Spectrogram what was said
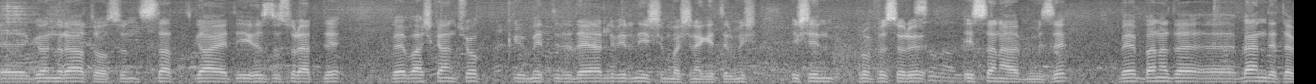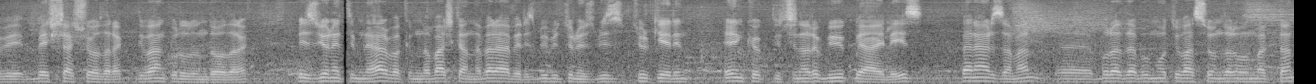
e, gönlü rahat olsun. Stat gayet iyi, hızlı, süratli ve başkan çok kıymetli de değerli birini işin başına getirmiş. İşin profesörü İhsan abi. İhsan abimizi ve bana da e, ben de tabii Beşiktaşlı olarak, divan kurulunda olarak biz yönetimle her bakımda başkanla beraberiz, bir bütünüz. Biz Türkiye'nin en köklü çınarı büyük bir aileyiz. Ben her zaman e, burada bu motivasyondan olmaktan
